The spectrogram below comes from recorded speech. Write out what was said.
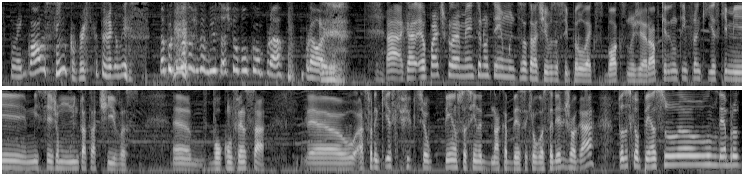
tipo, é igual o 5, por que, que eu tô jogando isso? Mas por que eu tô jogando isso? Acho que eu vou comprar pra ordem. Ah, cara, eu particularmente não tenho muitos atrativos assim pelo Xbox no geral, porque ele não tem franquias que me, me sejam muito atrativas. É, vou confessar. É, as franquias que fico, se eu penso assim na, na cabeça que eu gostaria de jogar, todas que eu penso eu lembro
